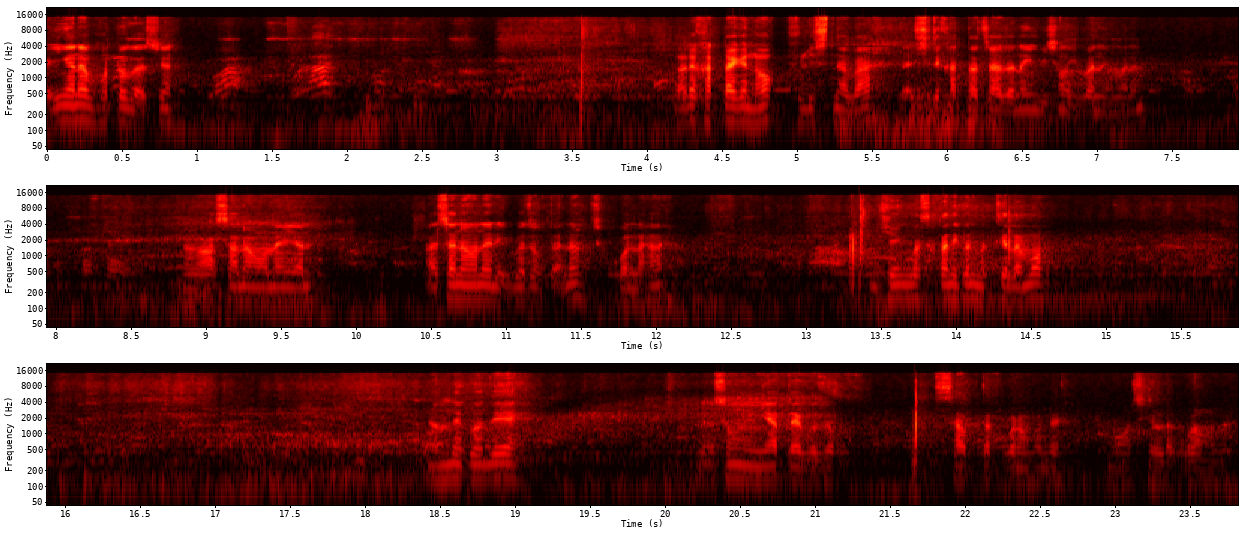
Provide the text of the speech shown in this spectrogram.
ingat na foto gak sih? Ada kata nok pulis na ba? Sila kata sa na yung bisong iba na manan. Nang asa na una yan. Asa na una di tak na? Sukon na ha. Bising masakan ikon matila mo. Namne ko de langsung nyata besok sab tak kurang pandai mau hasil tak kurang pandai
